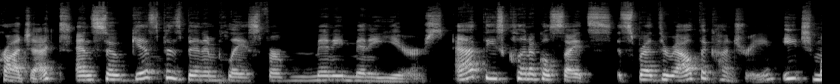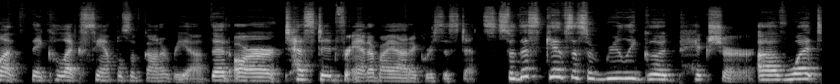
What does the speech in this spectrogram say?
Project. And so GISP has been in place for many, many years. At these clinical sites spread throughout the country, each month they collect samples of gonorrhea that are tested for antibiotic resistance. So this gives us a really good picture of what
